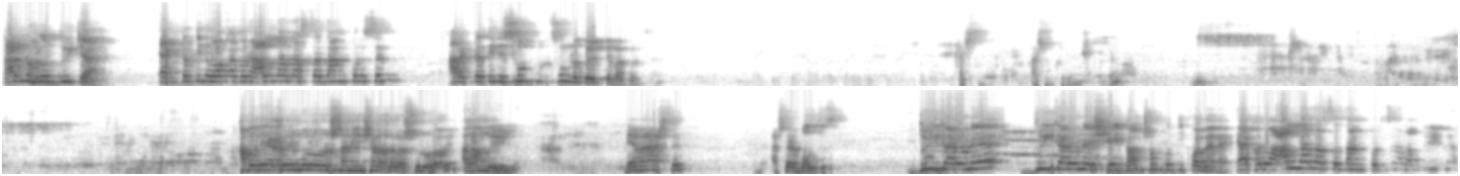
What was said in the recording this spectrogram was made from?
কারণ হলো দুইটা। একটা তিনি ওয়াকাতরে আল্লাহর রাস্তায় দান করেছেন আর একটা তিনি শূন্যত ইত্তেবা করেছেন। আসুন, আসুন করুন। আমাদের এখন মূল অনুষ্ঠান ইনশাআল্লাহ শুরু হবে, আলহামদুলিল্লাহ। মেহমান আসছেন? আসার বলতেছে। দুই কারণে দুই কারণে সেই ধন সম্পত্তি কমে নাই। এক হলো আল্লাহর রাস্তায় দান করছে, আলহামদুলিল্লাহ।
